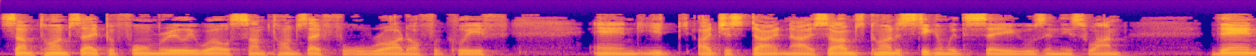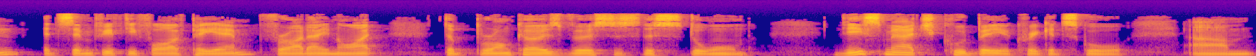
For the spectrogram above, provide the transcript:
Sometimes they perform really well, sometimes they fall right off a cliff. And you, I just don't know. So I'm kind of sticking with the Seagulls in this one. Then at 7:55 p.m. Friday night, the Broncos versus the Storm. This match could be a cricket score. Um,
